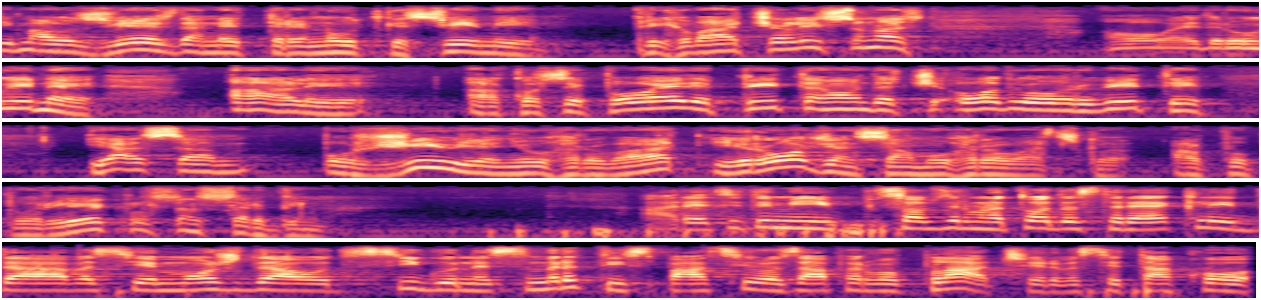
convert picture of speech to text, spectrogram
imao zvijezdane trenutke, svi mi prihvaćali su nas, a ovaj drugi ne. Ali ako se povede pitanje, onda će odgovor biti ja sam po življenju Hrvat i rođen sam u Hrvatskoj, ali po porijeklu sam Srbin. A recite mi, s obzirom na to da ste rekli da vas je možda od sigurne smrti spasilo zapravo plać, jer vas je tako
